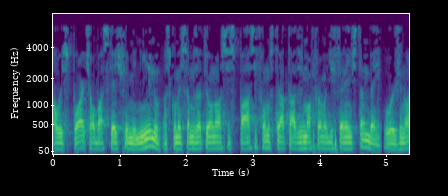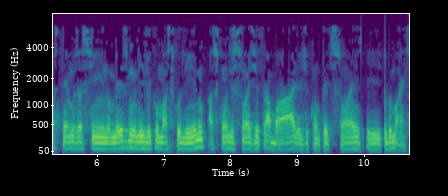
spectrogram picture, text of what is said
ao esporte, ao basquete feminino, nós começamos a ter o nosso espaço e fomos tratados de uma forma diferente também. Hoje nós temos, assim, no mesmo nível que o masculino, as condições de trabalho, de competições e tudo mais.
